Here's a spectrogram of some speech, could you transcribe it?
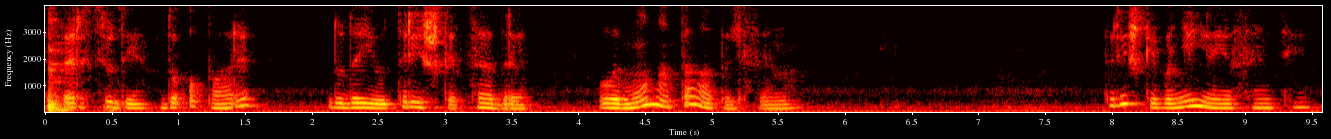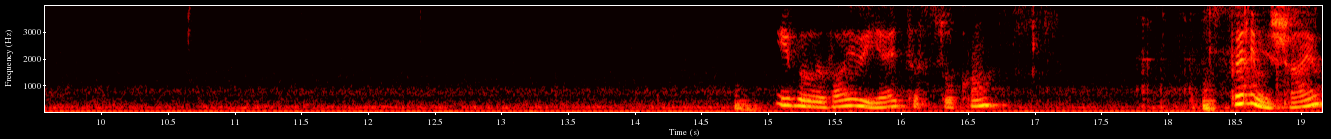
Тепер сюди до опари додаю трішки цедри лимона та апельсину, трішки ванільної есенції. І виливаю яйця з цукром, перемішаю.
